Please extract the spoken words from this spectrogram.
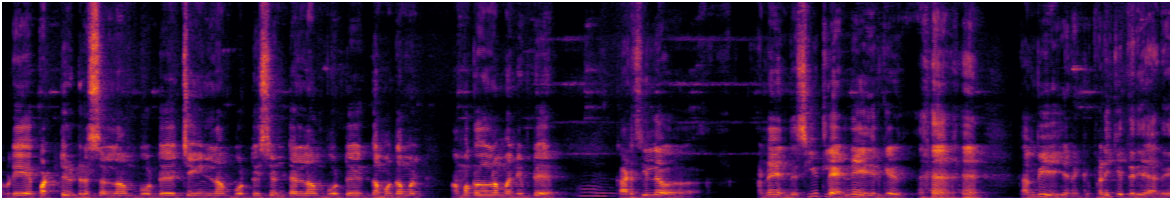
அப்படியே பட்டு ட்ரெஸ் எல்லாம் போட்டு செயின்லாம் போட்டு சென்ட் எல்லாம் போட்டு கம கமன் அமக்கல்லாம் பண்ணிவிட்டு கடைசியில் அண்ணே இந்த சீட்டில் என்ன எழுதியிருக்கு தம்பி எனக்கு படிக்க தெரியாது.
